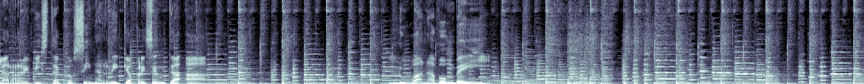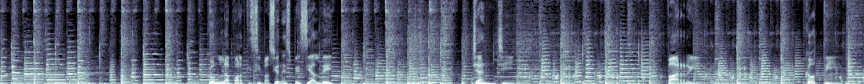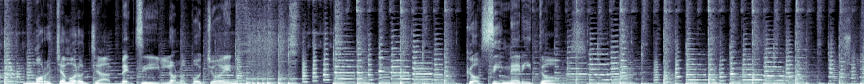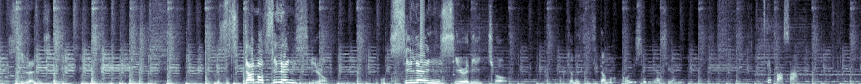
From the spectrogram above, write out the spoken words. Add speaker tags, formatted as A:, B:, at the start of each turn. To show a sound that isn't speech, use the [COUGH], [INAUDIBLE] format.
A: La revista Cocina Rica presenta a Luana Bombeí. Con la participación especial de Chanchi, Parry, Coti, Morcha Morocha, Betsy Lolo Pocho en Cocineritos.
B: Silencio. Necesitamos silencio. Silencio he dicho. Porque necesitamos concentración.
C: ¿Qué pasa?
